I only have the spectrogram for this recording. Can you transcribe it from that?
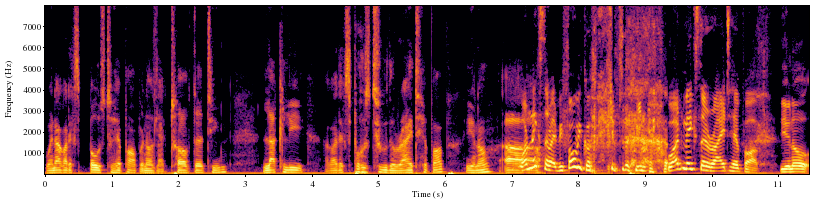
when I got exposed to hip hop when I was like 12, 13. Luckily, I got exposed to the right hip hop. You know, uh, what makes the right before we go back into the what makes the right hip hop? you know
